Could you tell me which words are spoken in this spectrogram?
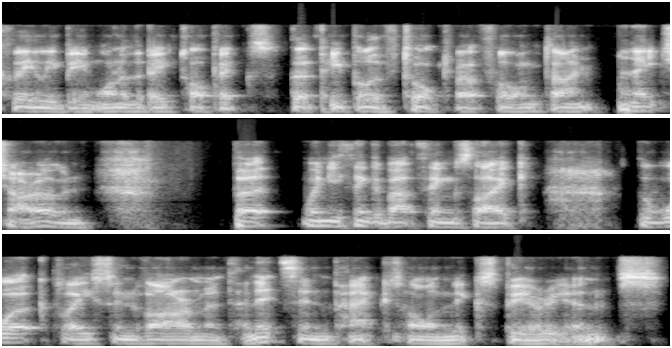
clearly being one of the big topics that people have talked about for a long time, and HR own. But when you think about things like the workplace environment and its impact on experience,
